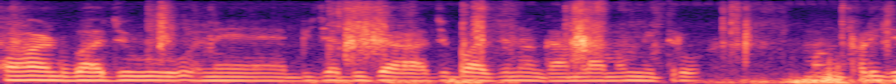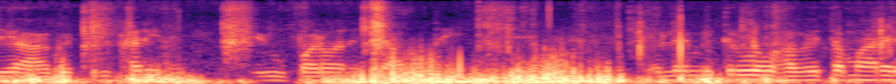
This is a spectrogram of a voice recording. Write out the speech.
કોંડ બાજુ અને બીજા બીજા આજુબાજુના ગામડામાં મિત્રો મગફળી જે આગતરી ખરી ને, એ ઉપાડવાની ચાલુ થઈ છે. એટલે મિત્રો, હવે તમારે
